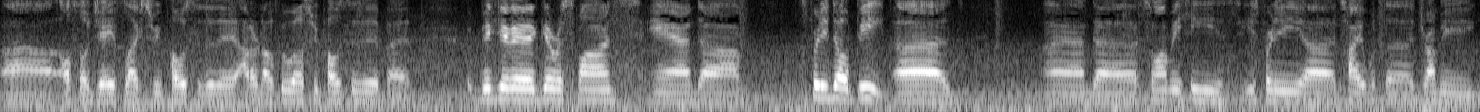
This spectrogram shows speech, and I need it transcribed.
uh, also, Jay Flex reposted it. I don't know who else reposted it, but big get a good response, and um, it's pretty dope beat. Uh, and uh, Swami, he's he's pretty uh, tight with the drumming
